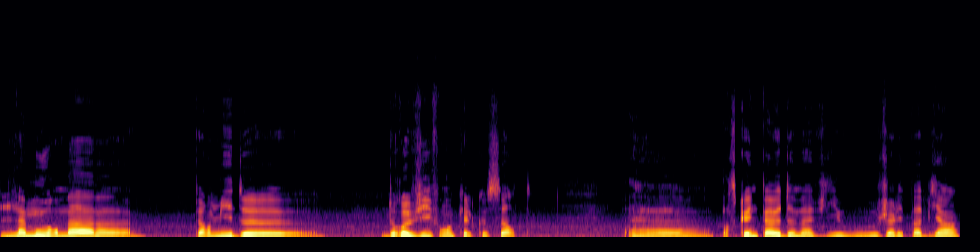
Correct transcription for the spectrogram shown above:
l'amour m'a euh, permis de, revivre en quelque sorte. Euh, parce qu'il une période de ma vie où j'allais pas bien,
